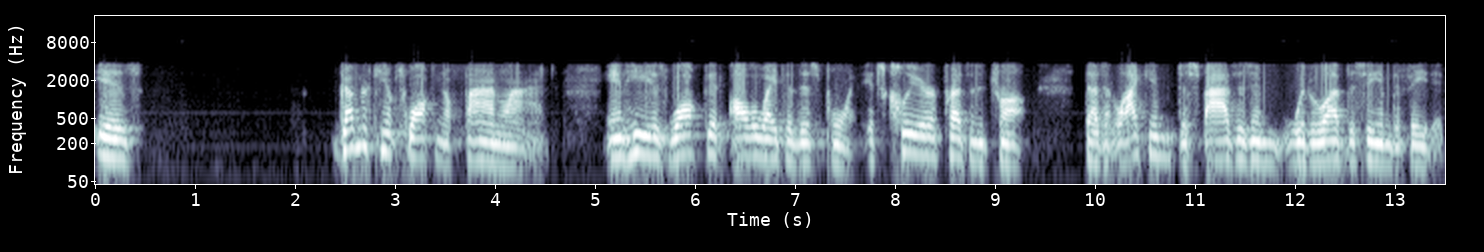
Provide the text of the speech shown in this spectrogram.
is Governor Kemp's walking a fine line, and he has walked it all the way to this point. It's clear President Trump doesn't like him, despises him, would love to see him defeated.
